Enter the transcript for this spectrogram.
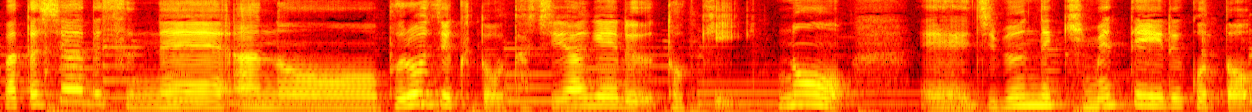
私はですねあのプロジェクトを立ち上げる時の、えー、自分で決めていること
